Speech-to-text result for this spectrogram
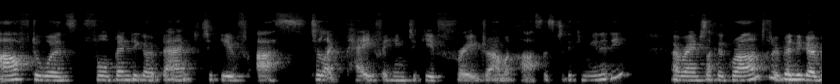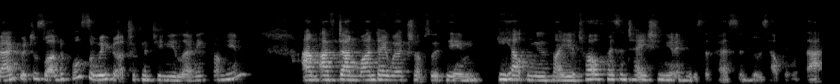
afterwards for Bendigo Bank to give us to like pay for him to give free drama classes to the community. Arranged like a grant through Bendigo Bank, which was wonderful. So we got to continue learning from him. Um, I've done one day workshops with him. He helped me with my year 12 presentation. You know, he was the person who was helping with that.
